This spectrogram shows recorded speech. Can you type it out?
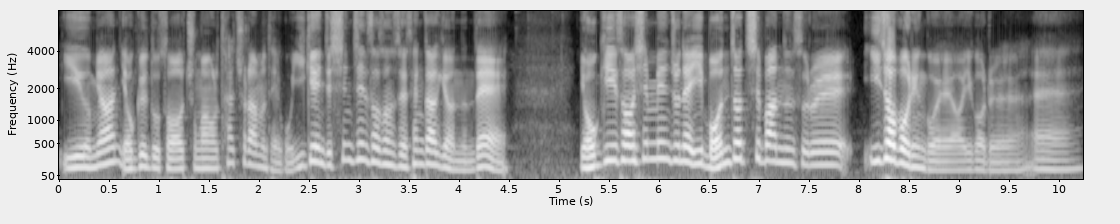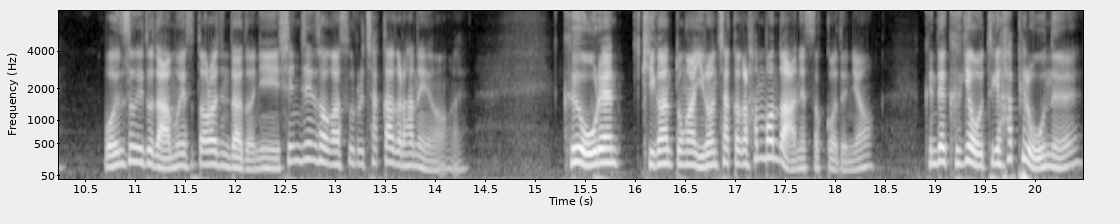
이으면 여길 둬서 중앙으로 탈출하면 되고 이게 이제 신진서 선수의 생각이었는데 여기서 신민준의 이 먼저 치받는 수를 잊어버린 거예요 이거를 예. 원숭이도 나무에서 떨어진다더니 신진서가 수를 착각을 하네요 예. 그 오랜 기간 동안 이런 착각을 한 번도 안 했었거든요 근데 그게 어떻게 하필 오늘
